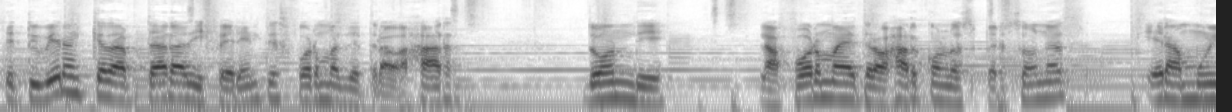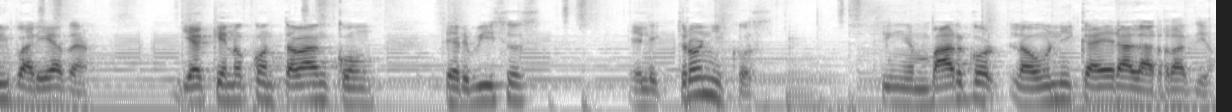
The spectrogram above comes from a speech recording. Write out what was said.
se tuvieran que adaptar a diferentes formas de trabajar, donde la forma de trabajar con las personas era muy variada, ya que no contaban con servicios electrónicos. Sin embargo, la única era la radio,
